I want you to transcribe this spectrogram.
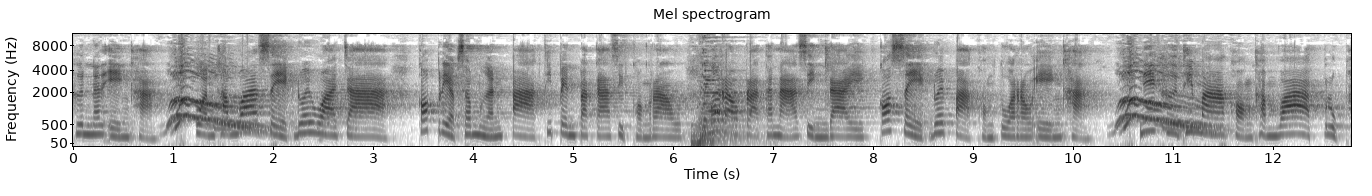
ขึ้นนั่นเองค่ะ ส่วนคำว่าเสกด้วยวาจา ก็เปรียบเสมือนปากที่เป็นประกาศสิทธิ์ของเรา เมื่อเราปรารถนาสิ่งใด ก็เสกด้วยปากของตัวเราเองค่ะ นี่คือที่มาของคำว่าปลุกพ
